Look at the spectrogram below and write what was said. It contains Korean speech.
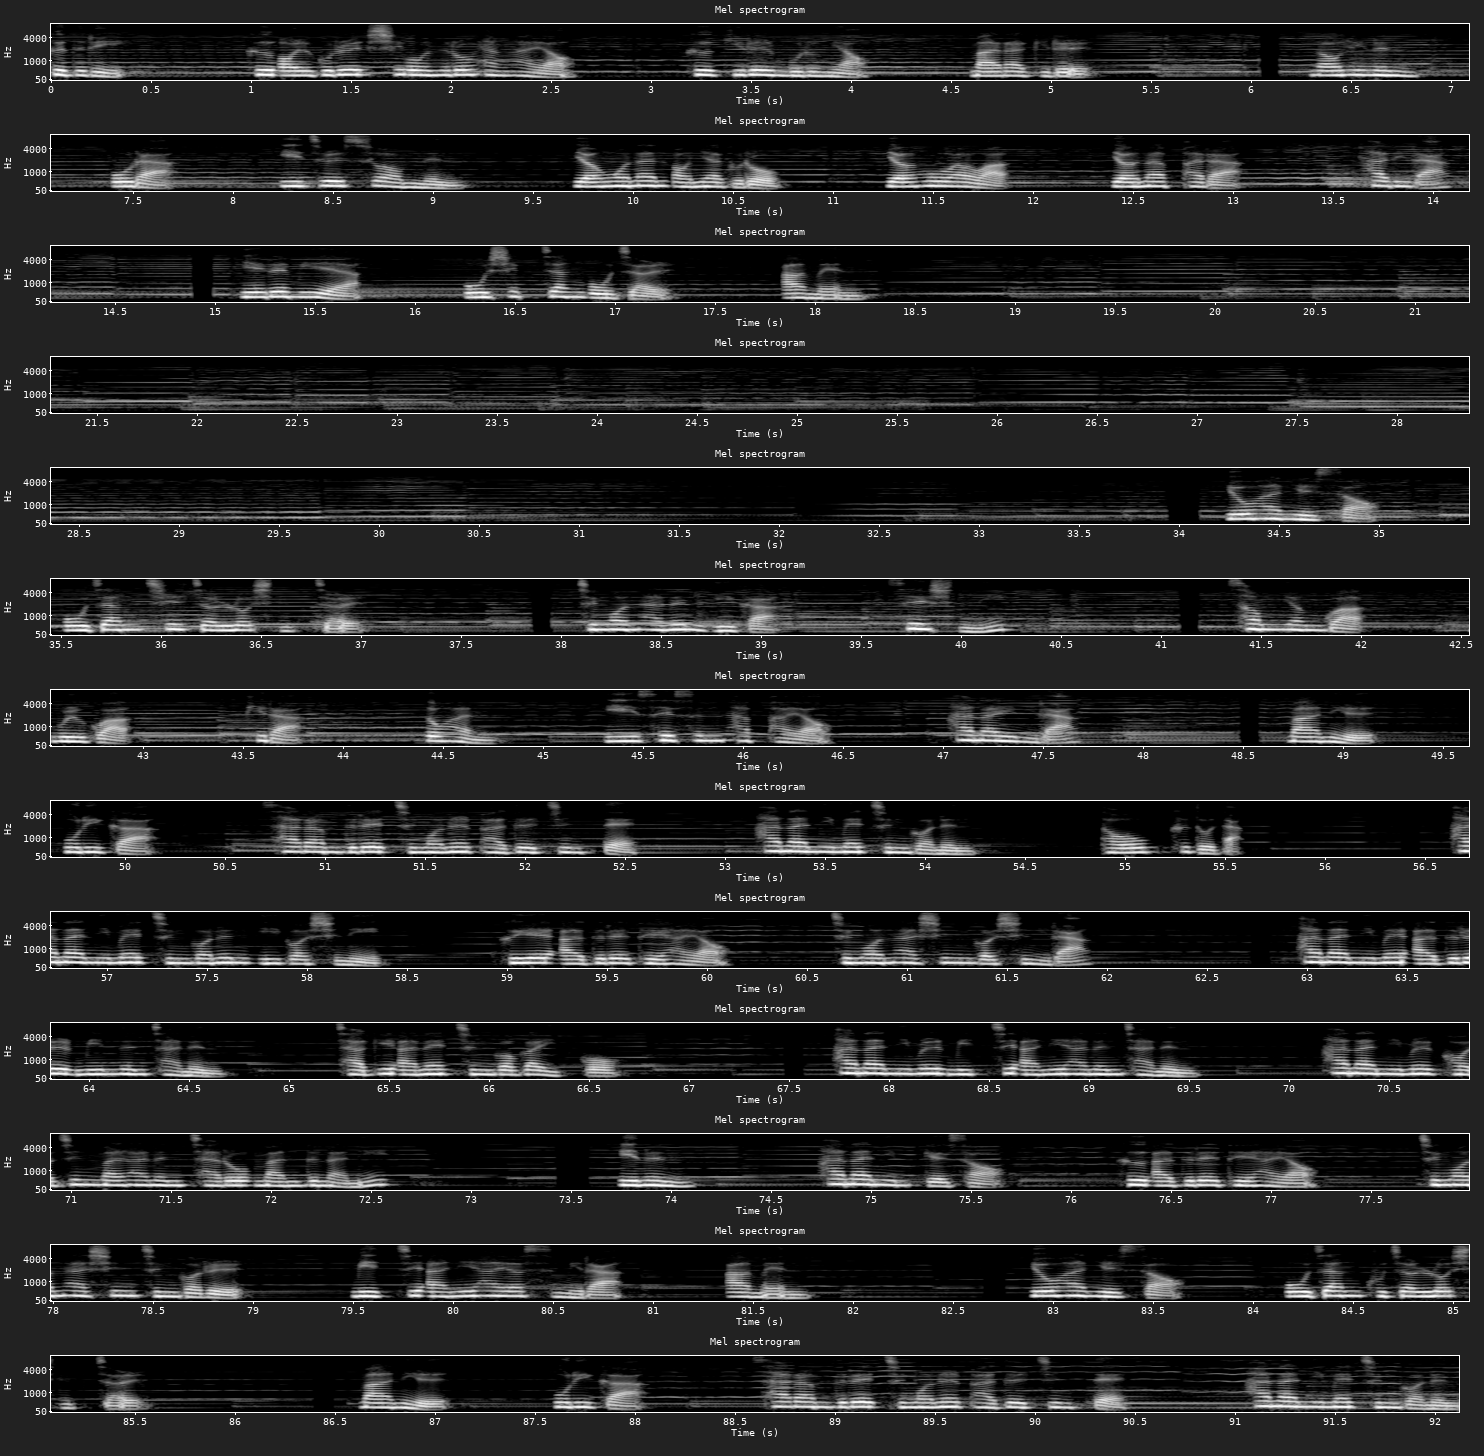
그들이 그 얼굴을 시온으로 향하여 그 길을 물으며 말하기를 너희는 오라 잊을 수 없는 영원한 언약으로 여호와와 연합하라 하리라. 예레미야 50장 5절. 아멘 요한일서 5장 7절로 10절. 증언하는 이가 셋이니 성령과 물과 피라. 또한 이 셋은 합하여 하나이니라. 만일 우리가 사람들의 증언을 받을진 때 하나님의 증거는 더욱 크도다. 하나님의 증거는 이것이니 그의 아들에 대하여 증언하신 것이니라 하나님의 아들을 믿는 자는 자기 안에 증거가 있고 하나님을 믿지 아니하는 자는 하나님을 거짓말하는 자로 만드나니 이는 하나님께서 그 아들에 대하여 증언하신 증거를 믿지 아니하였음이라. 아멘. 요한일서 5장 9절로 10절 만일 우리가 사람들의 증언을 받을진 때 하나님의 증거는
